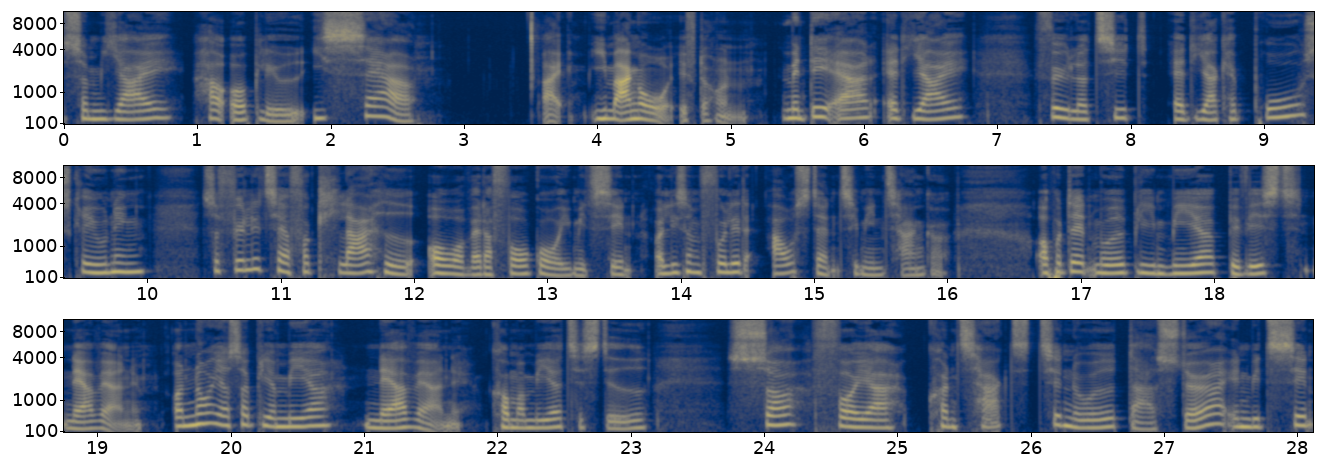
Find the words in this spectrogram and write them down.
som jeg har oplevet, især nej, i mange år efterhånden, men det er, at jeg føler tit, at jeg kan bruge skrivning selvfølgelig til at få klarhed over, hvad der foregår i mit sind, og ligesom få lidt afstand til mine tanker, og på den måde blive mere bevidst nærværende. Og når jeg så bliver mere nærværende, kommer mere til stede, så får jeg kontakt til noget, der er større end mit sind.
